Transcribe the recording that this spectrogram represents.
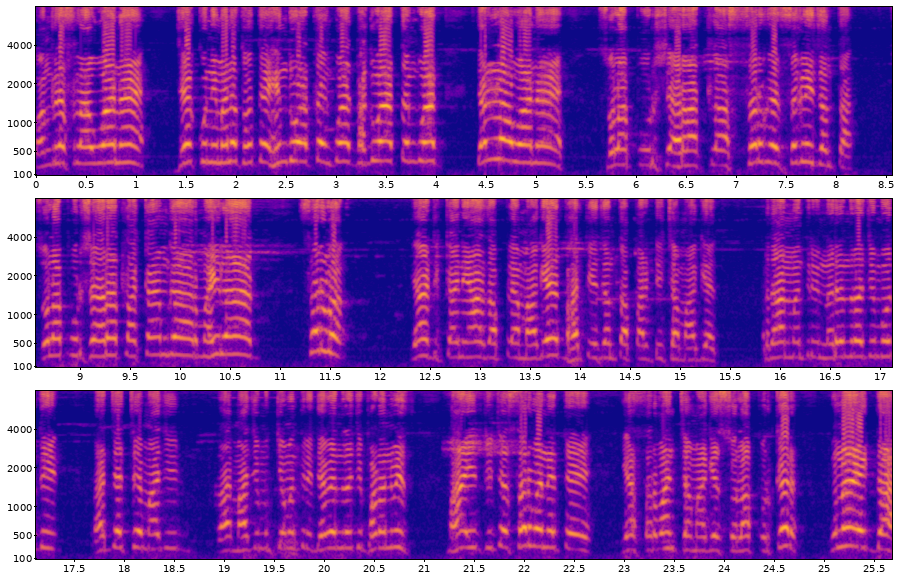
काँग्रेसला आव्हान आहे. जे कुणी म्हणत होते हिंदू आतंकवाद भगवा आतंकवाद त्यांना आव्हान आहे. सोलापूर शहरातला सर्व सगळी जनता सोलापूर शहरातला कामगार महिला सर्व या ठिकाणी आज आपल्या मागे आहेत. भारतीय जनता पार्टीच्या मागे आहेत. प्रधानमंत्री नरेंद्रजी मोदी राज्याचे माजी रा- माजी मुख्यमंत्री देवेंद्रजी फडणवीस महायुतीचे सर्व नेते या सर्वांच्या मागे सोलापूरकर पुन्हा एकदा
